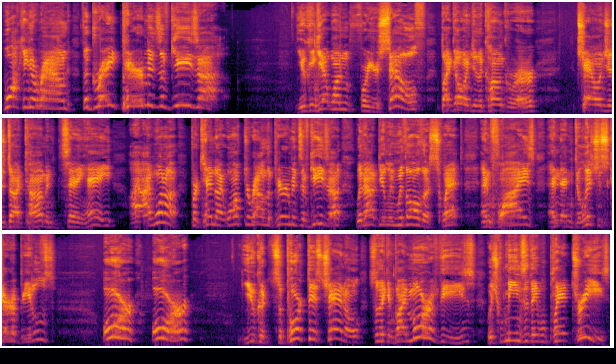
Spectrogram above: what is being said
walking around the Great Pyramids of Giza. You can get one for yourself by going to the Conqueror challenges.com and saying, hey, I, I want to pretend I walked around the pyramids of Giza without dealing with all the sweat and flies and, and delicious scarab beetles. Or, or, you could support this channel so they can buy more of these, which means that they will plant trees.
